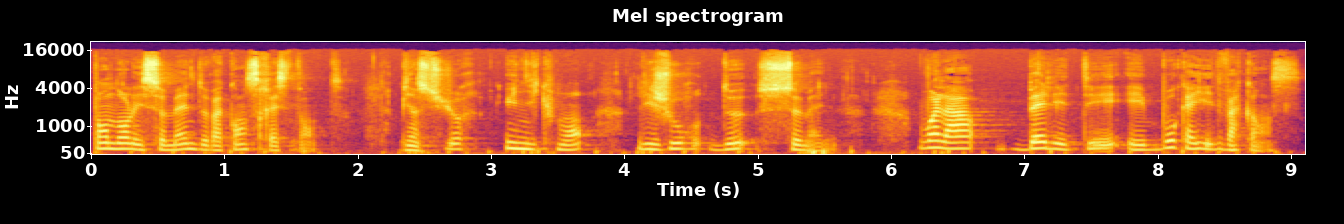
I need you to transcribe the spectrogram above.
pendant les semaines de vacances restantes. Bien sûr, uniquement les jours de semaine. Voilà, bel été et beau cahier de vacances.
